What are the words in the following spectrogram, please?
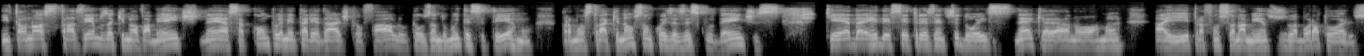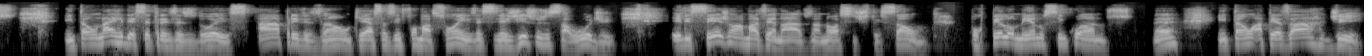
Então, nós trazemos aqui novamente né, essa complementariedade que eu falo, estou usando muito esse termo para mostrar que não são coisas excludentes, que é da RDC 302, né, que é a norma aí para funcionamento de laboratórios. Então, na RDC 302, há a previsão que essas informações, esses registros de saúde, eles sejam armazenados na nossa instituição por pelo menos cinco anos. Né? Então, apesar de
